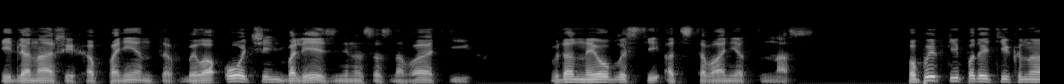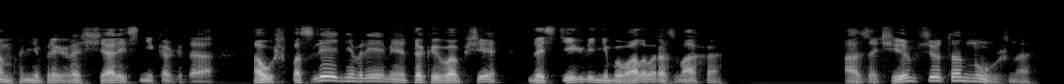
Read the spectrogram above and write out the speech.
И для наших оппонентов было очень болезненно сознавать их в данной области отставания от нас. Попытки подойти к нам не прекращались никогда, а уж в последнее время так и вообще достигли небывалого размаха. А зачем все это нужно?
